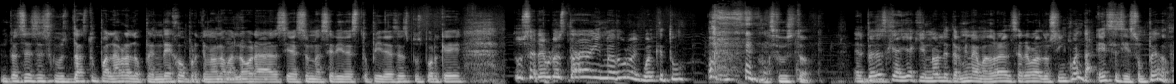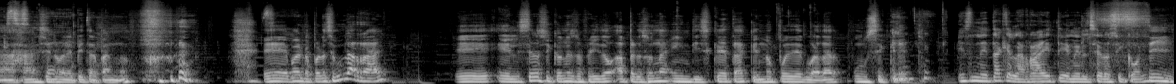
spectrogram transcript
Entonces es, pues, das tu palabra a lo pendejo porque no la valoras y haces una serie de estupideces, pues porque tu cerebro está inmaduro igual que tú. Justo. El pedo es que haya quien no le termina de madurar el cerebro a los 50. Ese sí es un pedo. Ajá, síndrome de Peter Pan, ¿no? Eh, bueno, pero según la RAE, eh, el cero psicón es referido a persona indiscreta que no puede guardar un secreto. Es neta que la RAE tiene el cero psicón. Sí,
